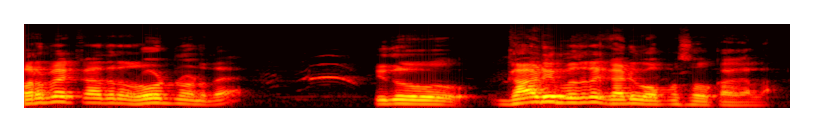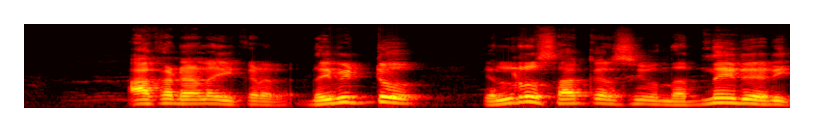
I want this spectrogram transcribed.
ಬರಬೇಕಾದ್ರೆ ರೋಡ್ ನೋಡಿದೆ. ಇದು ಗಾಡಿ ಬಂದರೆ ಗಾಡಿ ವಾಪಸ್ ಹೋಗೋಕ್ಕಾಗಲ್ಲ. ಆ ಕಡೆ ಅಲ್ಲ, ಈ ಕಡೆ ದಯವಿಟ್ಟು ಎಲ್ಲರೂ ಸಹಕರಿಸಿ ಒಂದು ಹದಿನೈದು ಅಡಿ.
